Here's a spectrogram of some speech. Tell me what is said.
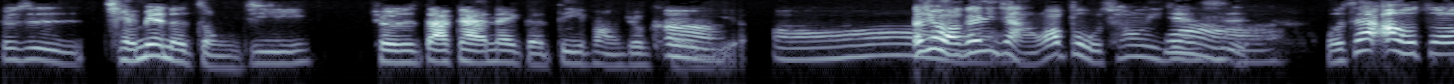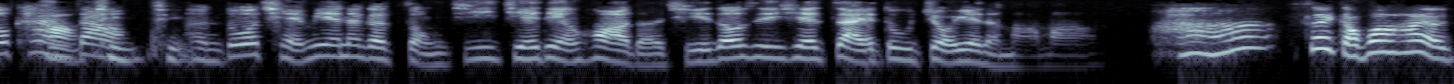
就是前面的总机就是大概那个地方就可以了。嗯、哦，而且我要跟你讲，我要补充一件事，我在澳洲看到很多前面那个总机接电话的，其实都是一些再度就业的妈妈。啊，所以搞不好他有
